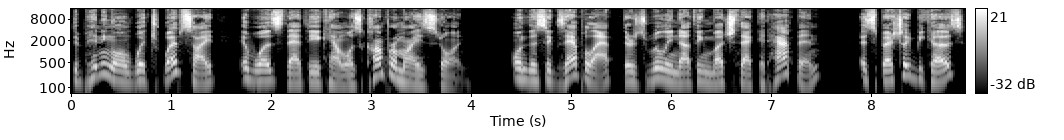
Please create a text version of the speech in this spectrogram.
depending on which website it was that the account was compromised on. On this example app, there's really nothing much that could happen, especially because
